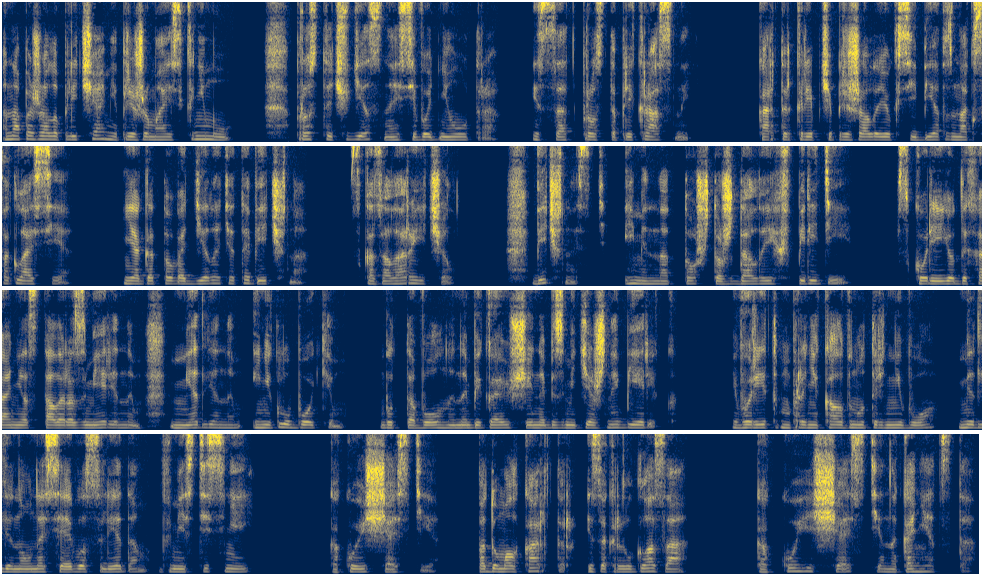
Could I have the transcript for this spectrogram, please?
Она пожала плечами, прижимаясь к нему. «Просто чудесное сегодня утро. И сад просто прекрасный». Картер крепче прижал ее к себе в знак согласия. «Я готова делать это вечно», – сказала Рэйчел. Вечность – именно то, что ждало их впереди. Вскоре ее дыхание стало размеренным, медленным и неглубоким, будто волны, набегающие на безмятежный берег. Его ритм проникал внутрь него, медленно унося его следом вместе с ней. «Какое счастье!» – подумал Картер и закрыл глаза. «Какое счастье, наконец-то!»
